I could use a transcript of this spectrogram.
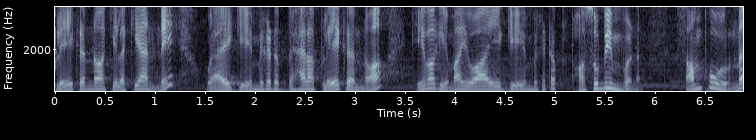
ප්ලේ කරනවා කියලා කියන්නේ ඔයයි ගේම එකට බැහලා ප්ලේ කරනවා. ඒවගේම යවා ඒ ගේම් එකට පසුබිම් වන සම්පූර්ණ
